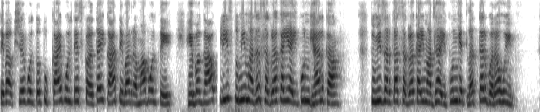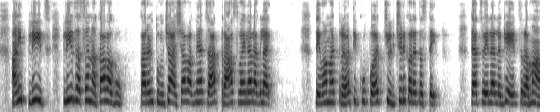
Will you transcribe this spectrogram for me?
तेव्हा अक्षय बोलतो तू काय बोलतेस कळतंय का? तेव्हा रमा बोलते हे बघा प्लीज तुम्ही माझं सगळं काही ऐकून घ्याल का? तुम्ही जर का सगळं काही माझं ऐकून घेतलं तर बरं होईल. आणि प्लीज प्लीज असं नका वागू कारण तुमच्या अशा वागण्याचा त्रास व्हायला लागलाय. तेव्हा मात्र ती खूपच चिडचिड करत असते. त्याच वेळेला लगेच रमा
